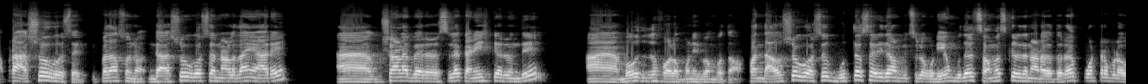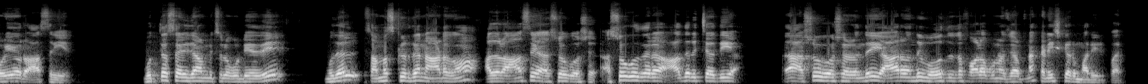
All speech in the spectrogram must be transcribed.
அப்புறம் அசோகோசர். இப்போதான் சொன்னோம். இந்த அசோகோசர்னால தான் யாரு? குஷான பேரரசுல கனிஷ்கர் வந்து பௌத்தத்தை ஃபாலோ பண்ணியிருப்போம் பார்த்தோம். அப்போ அந்த அசோகோசர் புத்த சரிதம் அப்படின்னு சொல்லக்கூடிய முதல் சமஸ்கிருத நாடகத்தோட போற்றப்படக்கூடிய ஒரு ஆசிரியர். புத்த சரிதம் அப்படின்னு சொல்லக்கூடியது முதல் சமஸ்கிருத நாடகம் அதோட ஆசை அசோகோஷர் அசோகோதரை ஆதரிச்சது அசோகோஷர் வந்து யார் வந்து பௌத்தத்தை ஃபாலோ பண்ண வச்சார் அப்படின்னா கனிஷ்கர் மாறி இருப்பார்.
